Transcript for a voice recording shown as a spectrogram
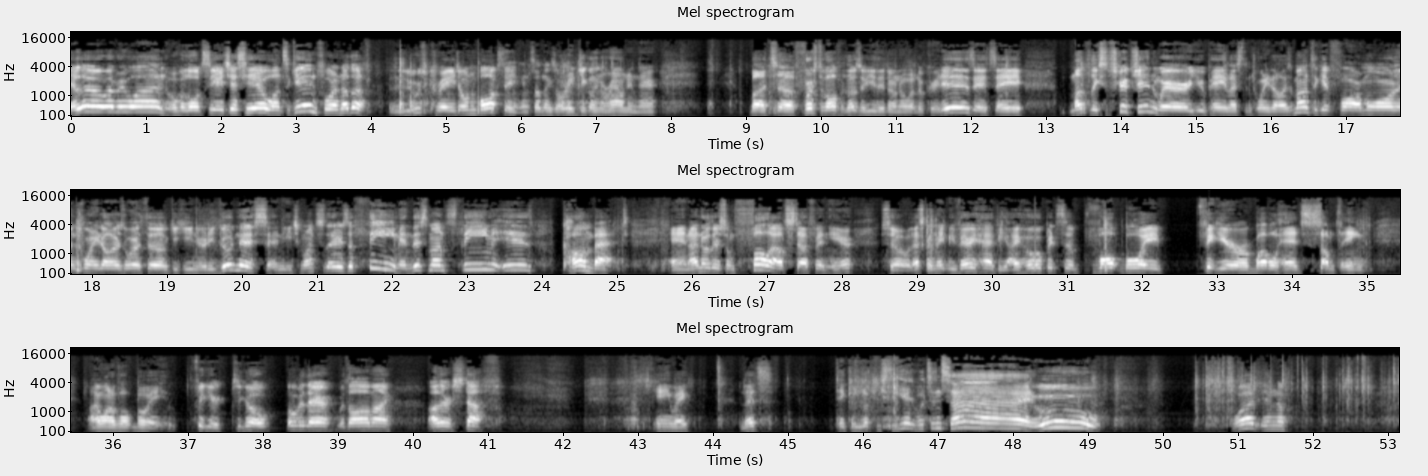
Hello everyone, Overlord CHS here once again for another Loot Crate unboxing, and something's already jiggling around in there. But uh, first of all, for those of you that don't know what Loot Crate is, it's a monthly subscription where you pay less than $20 a month to get far more than $20 worth of geeky nerdy goodness, and each month there's a theme, and this month's theme is combat. And I know there's some Fallout stuff in here, so that's going to make me very happy. I hope it's a Vault Boy figure or bobblehead something. I want a Vault Boy figure to go over there with all my other stuff. Anyway, let's take a looky see it. What's inside? Ooh! What in the...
